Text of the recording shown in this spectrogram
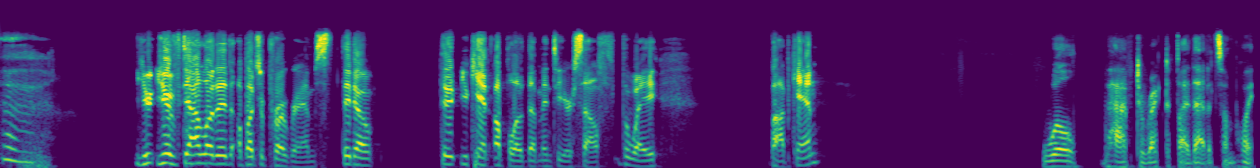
you you've downloaded a bunch of programs. They don't. You can't upload them into yourself the way Bob can. We'll have to rectify that at some point.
